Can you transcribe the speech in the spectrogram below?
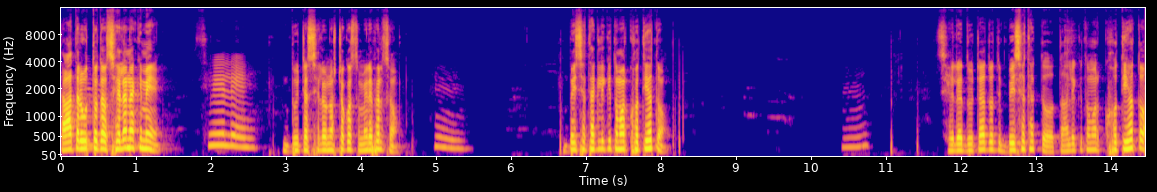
তাড়াতাড়ি উত্তর দাও। ছেলে নাকি মেয়ে? ছেলে। দুইটা ছেলে নষ্ট করছ মেরে ফেলছো? হ্যাঁ। বেঁচে থাকলে কি তোমার ক্ষতি হতো? ছেলে দুটা যদি বেঁচে থাকতো তাহলে কি তোমার ক্ষতি হতো?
